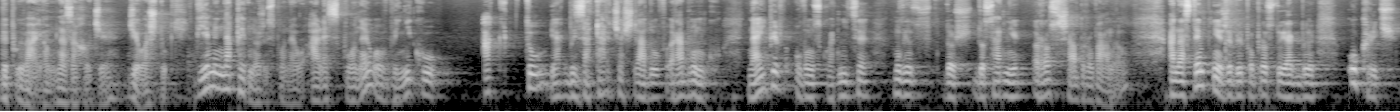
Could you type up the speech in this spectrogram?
wypływają na zachodzie dzieła sztuki. Wiemy na pewno, że spłonęło, ale spłonęło w wyniku aktu jakby zatarcia śladów rabunku. Najpierw ową składnicę, mówiąc dość dosadnie, rozszabrowano, a następnie, żeby po prostu jakby ukryć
